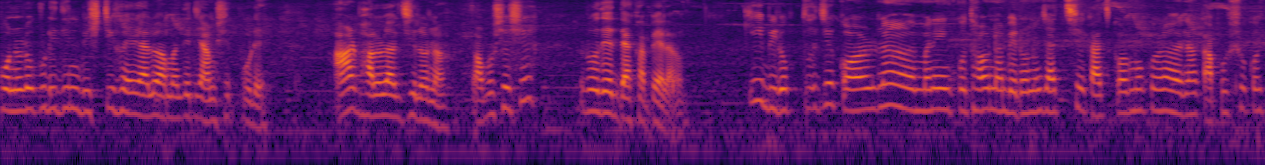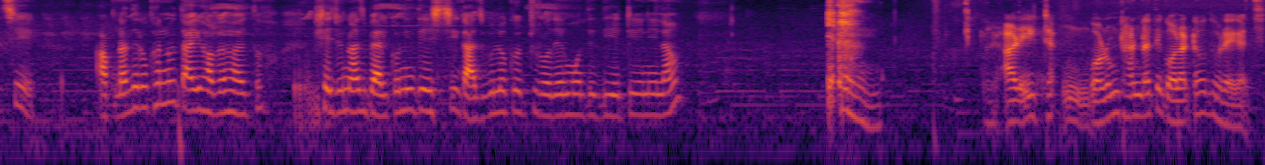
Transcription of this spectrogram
পনেরো কুড়ি দিন বৃষ্টি হয়ে গেল আমাদের জামশেদপুরে। আর ভালো লাগছিল না। অবশেষে রোদের দেখা পেলাম। কি বিরক্ত যে কর না মানে কোথাও না বেরোনো যাচ্ছে, কাজকর্ম করা হয় না, কাপড় শুকোচ্ছে আপনাদের ওখানেও তাই হবে হয়তো। সেই জন্য আজ ব্যালকনিতে এসেছি, গাছগুলোকে একটু রোদের মধ্যে দিয়ে টেনে নিলাম। আর এই গরম ঠান্ডাতে গলাটাও ধরে গেছে।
